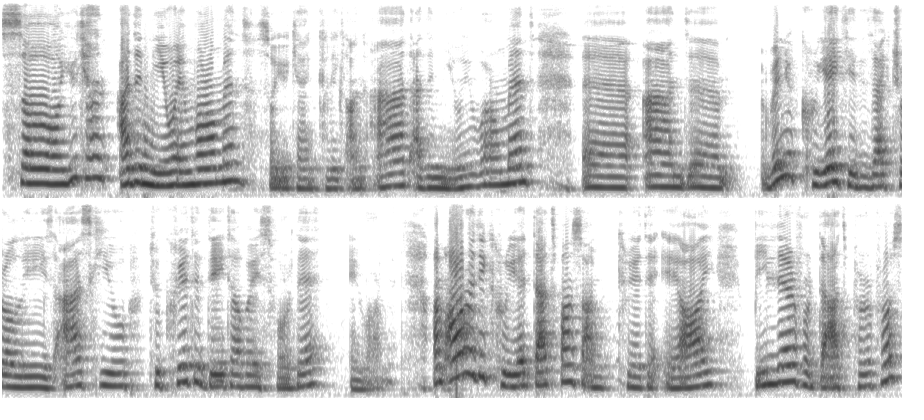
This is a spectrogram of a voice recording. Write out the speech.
So you can add a new environment. So you can click on add, add a new environment. Uh, and um, when you create it, it actually is ask you to create a database for the environment. I'm already create that one, so I'm create an AI builder for that purpose.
